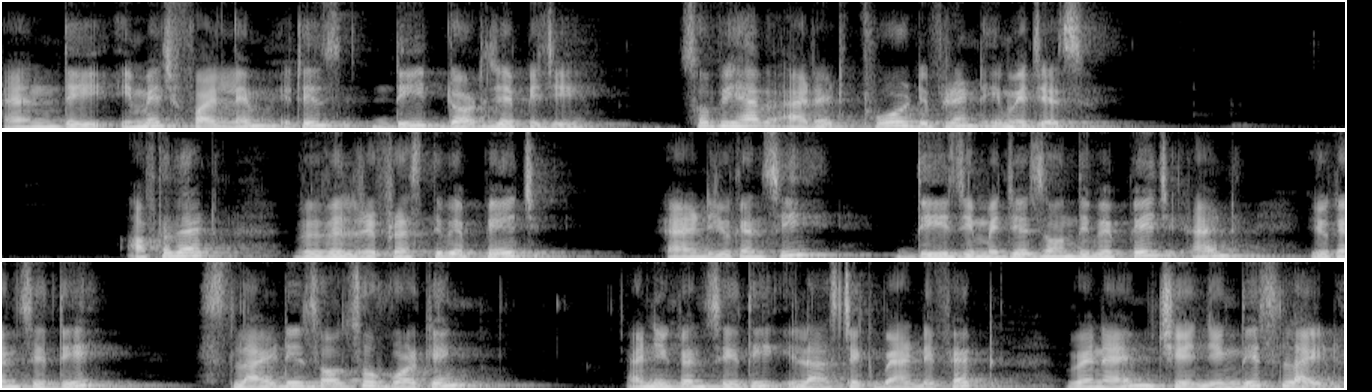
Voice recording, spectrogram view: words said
and the image file name it is d.jpg so we have added four different images. After that we will refresh the web page and you can see these images on the web page and you can see the slide is also working and you can see the elastic band effect when I am changing the slide.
